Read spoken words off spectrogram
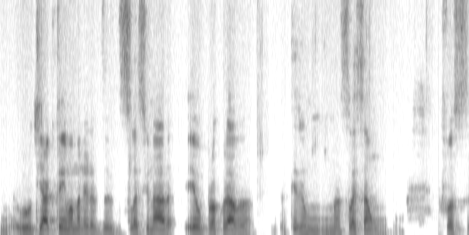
o Tiago tem uma maneira de, de selecionar, eu procurava ter uma seleção que fosse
